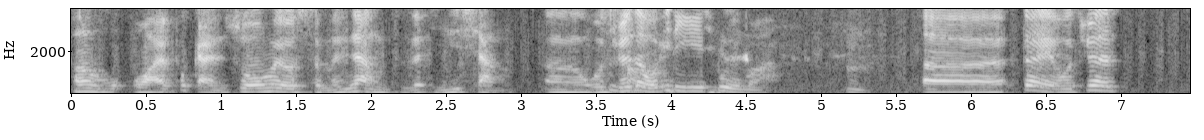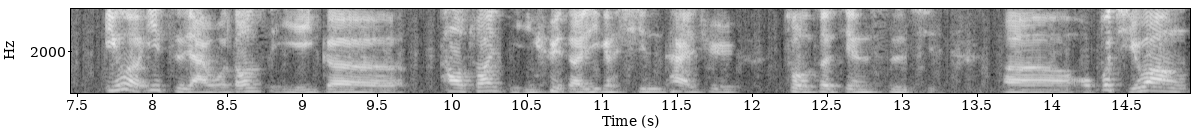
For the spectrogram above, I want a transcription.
嗯，我还不敢说会有什么样子的影响。嗯，我觉得我第一步嘛，嗯，呃，对，我觉得，因为一直以来我都是以一个抛砖引玉的一个心态去做这件事情。呃，我不期望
